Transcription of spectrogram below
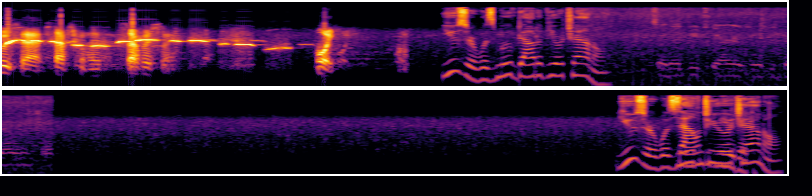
Who's that? Stop, stop whistling. Oi. User was moved out of your channel. So that GTR is what he drove himself. User was Sound moved to your muted. channel.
